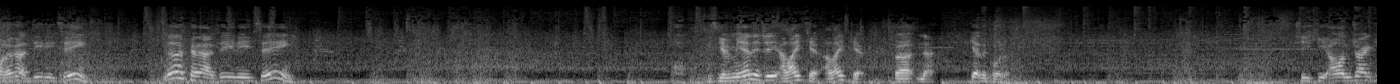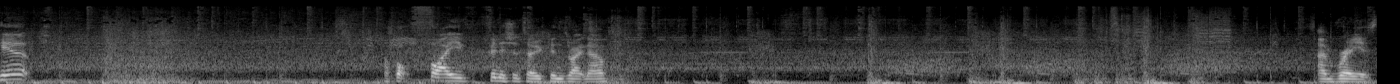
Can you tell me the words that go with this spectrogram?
Oh, look at that DDT. Look at that DDT. He's giving me energy. I like it. I like it. But no. Get in the corner. Cheeky arm drag here. I've got five finisher tokens right now. And Rey is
